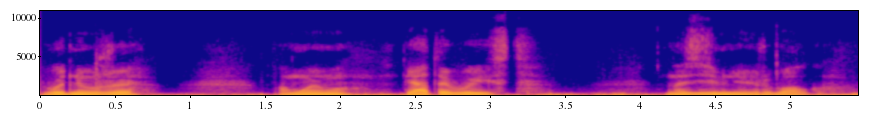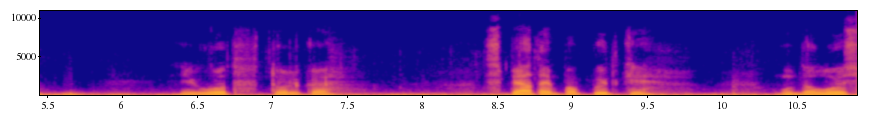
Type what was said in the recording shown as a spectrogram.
Сегодня уже, по-моему, пятый выезд на зимнюю рыбалку. И вот только с пятой попытки удалось,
